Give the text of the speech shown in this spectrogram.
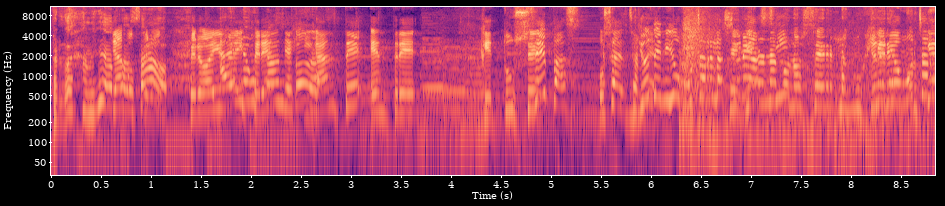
Perdón, a mí me ha Ya, pues, pero, pasado. pero hay una diferencia gigante entre que tú sepas. O sea, yo he tenido muchas Se relaciones dieron así. a conocer las mujeres. ¿Por muchas qué?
